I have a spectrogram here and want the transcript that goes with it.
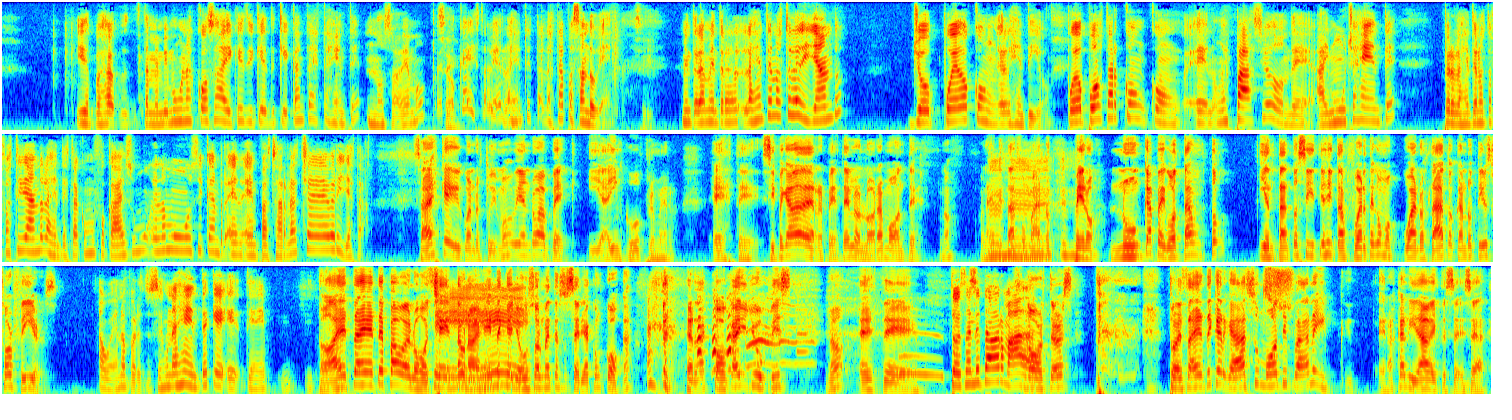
Y después ah, también vimos unas cosas ahí que, que, que canta esta gente, no sabemos, pero Sí. ok, está bien, la gente está, la está pasando bien. Sí. Mientras, mientras la gente no esté ladillando, yo puedo con el gentío. Puedo, puedo estar con, con, en un espacio donde hay mucha gente, pero la gente no está fastidiando, la gente está como enfocada en, su, en la música, en, en, en pasarla chévere y ya está. ¿Sabes que cuando estuvimos viendo a Beck y a Incubus primero, este, sí pegaba de repente el olor a monte, ¿no? La gente estaba fumando, pero nunca pegó tanto y en tantos sitios y tan fuerte como cuando estaba tocando Tears for Fears. Ah, bueno, pero entonces es una gente que eh, tiene... Toda esta gente, pavo, de los 80, Sí. una gente que yo usualmente asociaría con coca, ¿verdad? Coca y yuppies, ¿no? Este, Toda esa gente estaba armada. snorters, toda esa gente cargaba su monte y pana y era calidad, ¿viste? O sea,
